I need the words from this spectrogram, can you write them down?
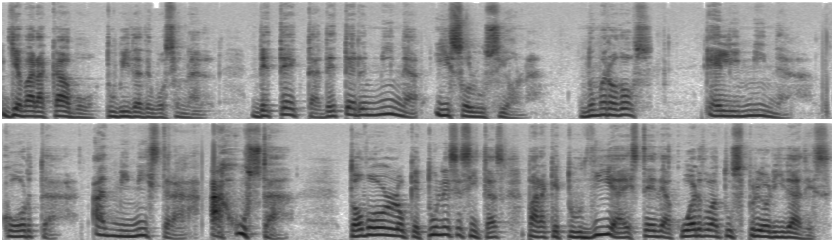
llevar a cabo tu vida devocional. Detecta, determina y soluciona. Número dos, elimina, corta, administra, ajusta todo lo que tú necesitas para que tu día esté de acuerdo a tus prioridades,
